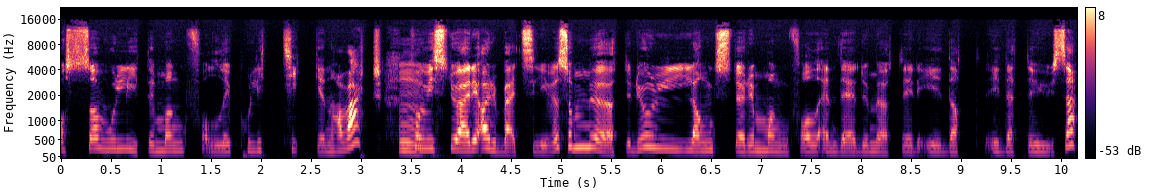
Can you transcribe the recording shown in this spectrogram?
også hvor lite mangfoldig politikken har vært. Mm. For hvis du er i arbeidslivet, så møter du jo langt større mangfold enn det du møter i, dat i dette huset.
